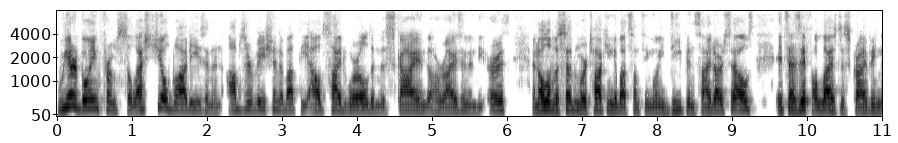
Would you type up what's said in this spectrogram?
we are going from celestial bodies and an observation about the outside world and the sky and the horizon and the earth, and all of a sudden we're talking about something going deep inside ourselves. It's as if Allah is describing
